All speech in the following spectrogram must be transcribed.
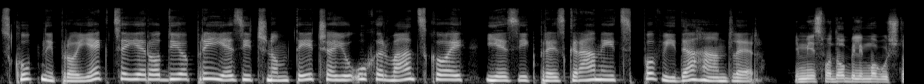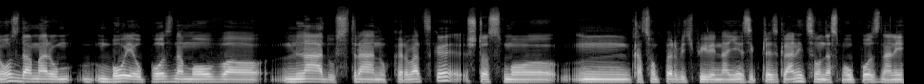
Skupni projekt se je rodio pri jezičnom tečaju u Hrvatskoj jezik prez granic povida Handler i mi smo dobili mogućnost da malo boje upoznamo ovo mladu stranu Hrvatske, što smo, mm, kad smo prvić bili na jezik prez granicu, onda smo upoznali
